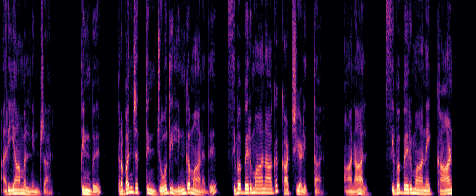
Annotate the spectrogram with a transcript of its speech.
அறியாமல் நின்றார். பின்பு பிரபஞ்சத்தின் ஜோதி லிங்கமானது சிவபெருமானாக காட்சியளித்தார். ஆனால் சிவபெருமானைக் காண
